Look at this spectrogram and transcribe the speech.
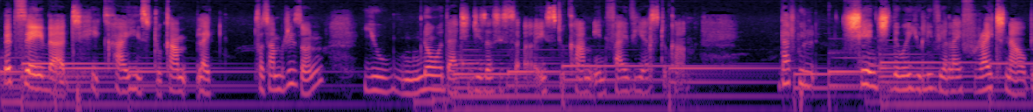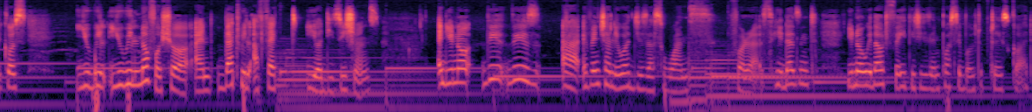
Let's say that he is to come, like for some reason, you know that Jesus is, uh, is to come in five years to come. That will change the way you live your life right now because you will you will know for sure and that will affect your decisions and you know this, this uh, eventually what jesus wants for us he doesn't you know without faith it is impossible to please god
